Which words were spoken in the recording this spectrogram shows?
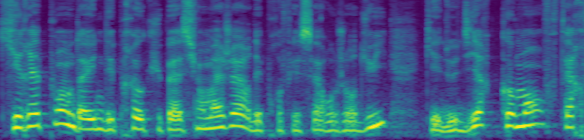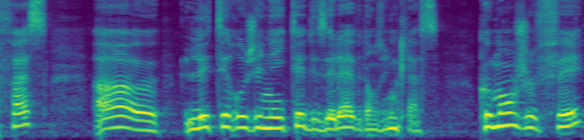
qui répondent à une des préoccupations majeures des professeurs aujourd'hui, qui est de dire comment faire face à l'hétérogénéité des élèves dans une classe. Comment je fais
